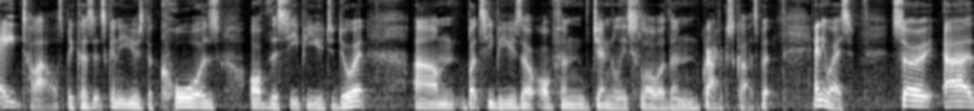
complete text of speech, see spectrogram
eight tiles because it's going to use the cores of the CPU to do it. Um, but CPUs are often generally slower than graphics cards. But anyways, so uh,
